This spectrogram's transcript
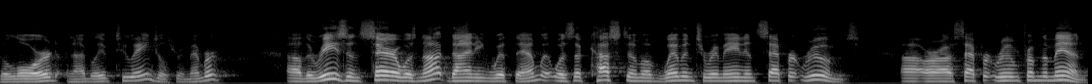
the Lord, and I believe two angels, remember? Uh, the reason Sarah was not dining with them, it was a custom of women to remain in separate rooms uh, or a separate room from the men.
